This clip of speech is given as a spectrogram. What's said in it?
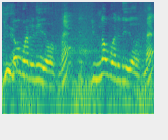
You know what it is, man. You know what it is, man.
